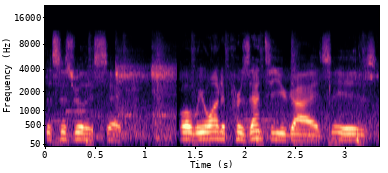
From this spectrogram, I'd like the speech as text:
this is really sick. What we want to present to you guys is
